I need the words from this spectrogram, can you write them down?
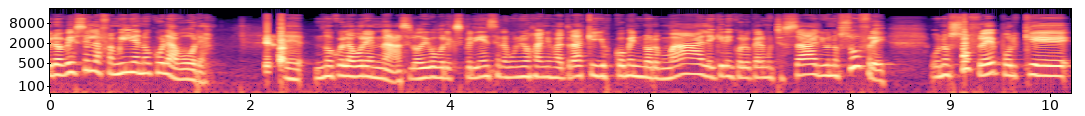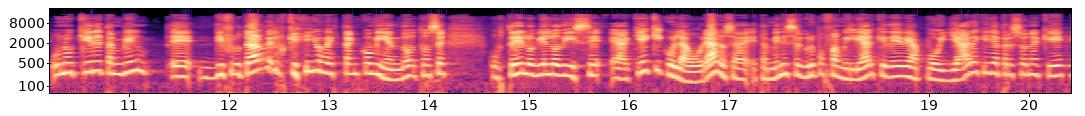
pero a veces la familia no colabora. Eh, no colabora en nada. Se lo digo por experiencia en algunos años atrás, que ellos comen normal, le quieren colocar mucha sal y uno sufre. Uno sufre porque uno quiere también eh, disfrutar de lo que ellos están comiendo. Entonces, usted lo bien lo dice, aquí hay que colaborar, o sea, también es el grupo familiar que debe apoyar a aquella persona que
